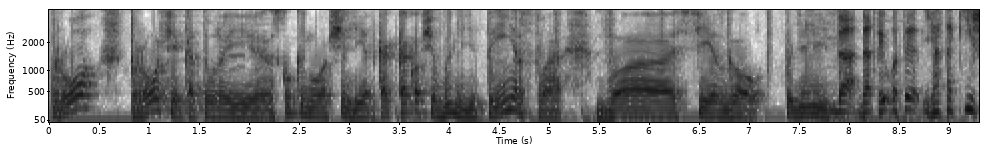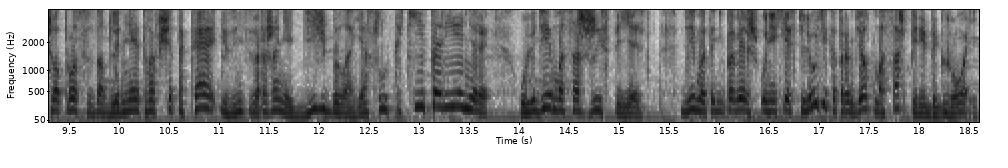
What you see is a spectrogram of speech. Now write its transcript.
про, профи, который, сколько ему вообще лет, как, как вообще выглядит тренерство в CSGO? Поделись. Да, да, ты вот э, я такие же вопросы задал. Для меня это вообще такая, извините за выражение, дичь была. Я слышал, какие тренеры. У людей массажисты есть. Дима, ты не поверишь, у них есть люди, которым делают массаж перед игрой.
